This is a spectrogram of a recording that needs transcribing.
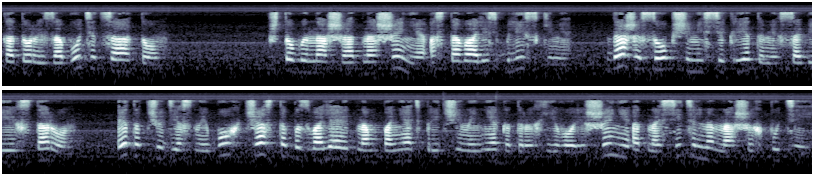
который заботится о том, чтобы наши отношения оставались близкими, даже с общими секретами с обеих сторон. Этот чудесный Бог часто позволяет нам понять причины некоторых его решений относительно наших путей.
